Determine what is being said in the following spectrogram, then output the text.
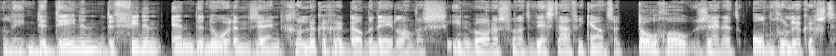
Alleen de Denen, de Finnen en de Nooren zijn gelukkiger dan de Nederlanders. Inwoners van het West-Afrikaanse Togo zijn het ongelukkigst.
